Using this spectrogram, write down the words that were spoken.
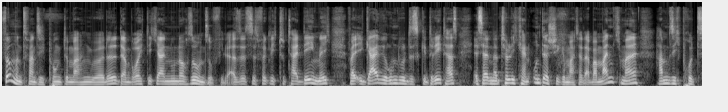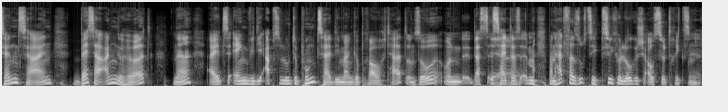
25 Punkte machen würde, dann bräuchte ich ja nur noch so und so viele. Also es ist wirklich total dämlich, weil egal wie rum du das gedreht hast, es ja natürlich keinen Unterschied gemacht hat. Aber manchmal haben sich Prozentzahlen besser angehört, ne, als irgendwie die absolute Punktzahl, die man gebraucht hat und so. Und das ist Ja, halt das immer, man hat versucht, sich psychologisch auszutricksen.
